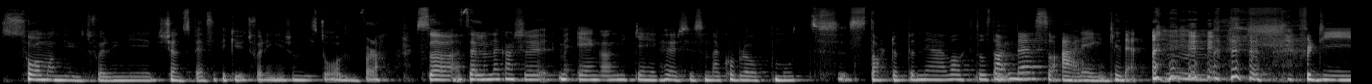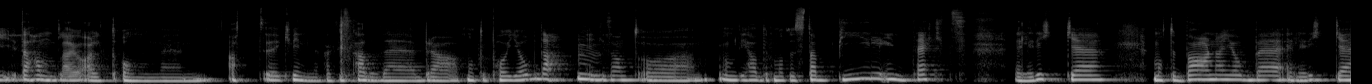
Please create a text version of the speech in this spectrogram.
så mange utfordringer, kjønnsspesifikke utfordringer som de står overfor. Da. Så selv om det kanskje med en gang ikke høres ut som det er kobla opp mot startupen jeg valgte å starte, så er det egentlig det. Fordi det handla jo alt om eh, at kvinnene faktisk hadde det bra på, på jobb. Da, sant? Og om de hadde på en måte stabil inntekt eller ikke. Måtte barna jobbe eller ikke?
